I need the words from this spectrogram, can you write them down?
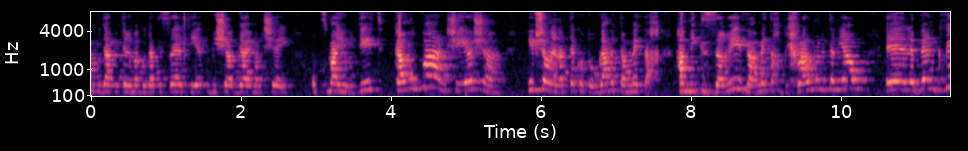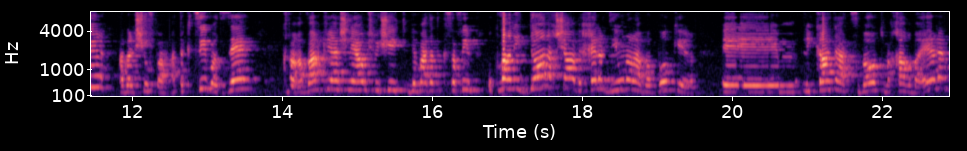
מוקדם יותר עם אגודת ישראל, תהיה פגישה גם עם אנשי עוצמה יהודית, כמובן שיש שם, אי אפשר לנתק אותו, גם את המתח המגזרי והמתח בכלל מול נתניהו אה, לבן גביר, אבל שוב פעם, התקציב הזה כבר עבר קריאה שנייה ושלישית בוועדת הכספים, הוא כבר נידון עכשיו, החל הדיון עליו בבוקר אה, לקראת ההצבעות מחר בערב,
